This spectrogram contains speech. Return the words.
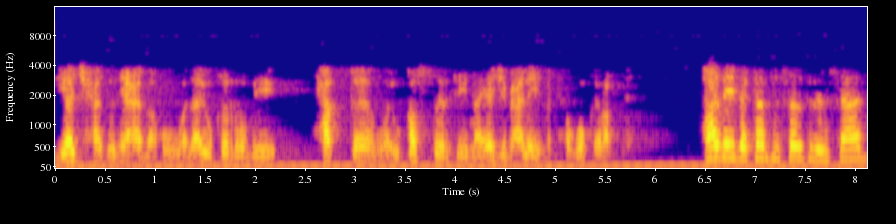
يجحد نعمه ولا يقر حقه ويقصر فيما يجب عليه من حقوق ربه. هذا إذا كان في صلة الإنسان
